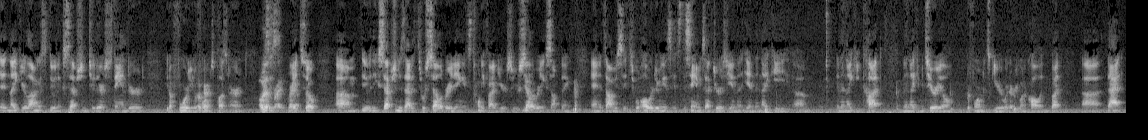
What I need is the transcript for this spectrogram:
at Nike are allowing us to do an exception to their standard, you know, four uniforms Okay. plus earned. Oh, This that's is- right. Right. Yeah. So um, the, the exception is that it's we're celebrating. It's 25 years, so you're Yeah. celebrating something, and it's obviously it's, all we're doing is it's the same exact jersey in the in the Nike um, in the Nike cut, in the Nike material, performance gear, whatever you want to call it. But uh, that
